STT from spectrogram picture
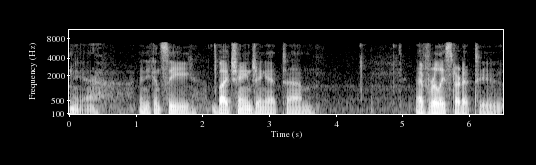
yeah, and you can see by changing it, um, I've really started to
